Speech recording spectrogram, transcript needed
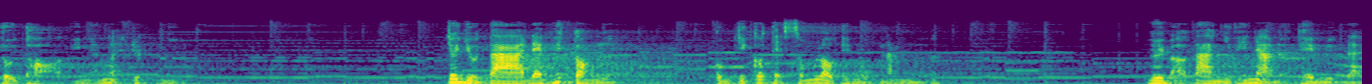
Tuổi thọ thì ngắn lại rất nhiều. Cho dù ta đem hết toàn lực, Cũng chỉ có thể sống lâu thêm một năm nữa. Ngươi bảo ta như thế nào đợi thêm được đây?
